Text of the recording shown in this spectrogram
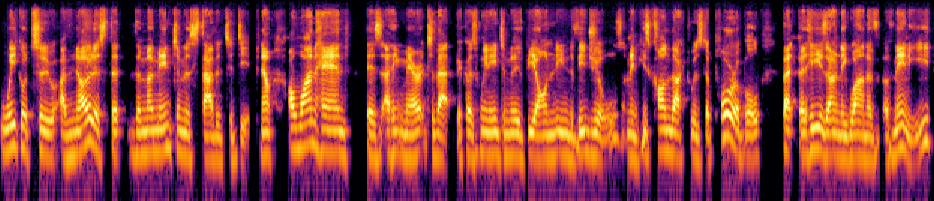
week or two, I've noticed that the momentum has started to dip. Now, on one hand, there's I think merit to that because we need to move beyond individuals. I mean, his conduct was deplorable, but but he is only one of, of many.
